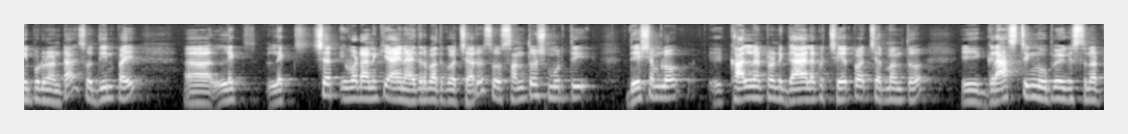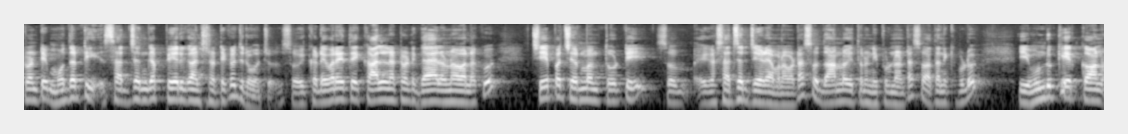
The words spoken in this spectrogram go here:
నిపుణుడంట. సో దీనిపై లెక్ లెక్చర్ ఇవ్వడానికి ఆయన హైదరాబాద్కు వచ్చారు. సో సంతోష్ మూర్తి దేశంలో కాలినటువంటి గాయాలకు చేప చర్మంతో ఈ గ్రాస్టింగ్ను ఉపయోగిస్తున్నటువంటి మొదటి సర్జన్గా పేరుగాంచినట్టుగా జరగవచ్చు సో ఇక్కడ ఎవరైతే కాలినటువంటి గాయాలు ఉన్న వాళ్ళకు చేప చర్మంతో సో ఇక సర్జరీ చేయడం అనమాట సో దానిలో ఇతను నిపుణుడు అంట. సో అతనికి ఇప్పుడు ఈ ఉండు కేర్ కాన్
